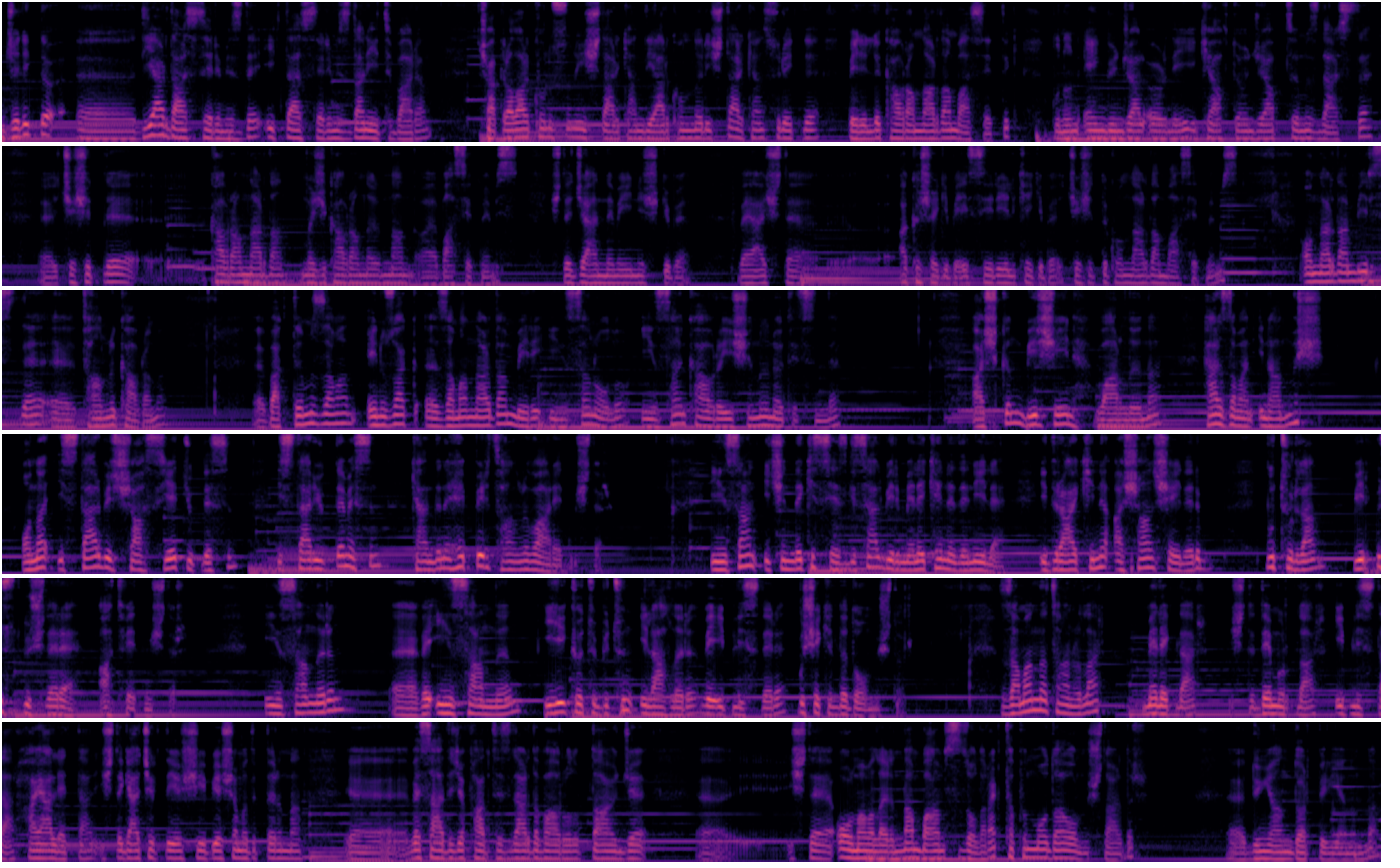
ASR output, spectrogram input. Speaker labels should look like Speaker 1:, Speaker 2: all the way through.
Speaker 1: Öncelikle e, diğer derslerimizde, ilk derslerimizden itibaren çakralar konusunu işlerken, diğer konuları işlerken sürekli belirli kavramlardan bahsettik. Bunun en güncel örneği iki hafta önce yaptığımız derste e, çeşitli e, kavramlardan, maji kavramlarından e, bahsetmemiz. İşte cehenneme iniş gibi veya işte e, akışa gibi, esiri ilke gibi çeşitli konulardan bahsetmemiz. Onlardan birisi de e, tanrı kavramı. E, baktığımız zaman en uzak e, zamanlardan beri insanoğlu insan kavrayışının ötesinde aşkın bir şeyin varlığına her zaman inanmış, ona ister bir şahsiyet yüklesin, ister yüklemesin kendine hep bir tanrı var etmiştir. İnsan içindeki sezgisel bir meleke nedeniyle idrakini aşan şeyleri bu türden bir üst güçlere atfetmiştir. İnsanların e, ve insanlığın iyi kötü bütün ilahları ve iblisleri bu şekilde doğmuştur. Zamanla tanrılar, melekler, işte demurtlar, iblisler, hayaletler, işte gerçekte yaşayıp yaşamadıklarından e, ve sadece fantezilerde var olup daha önce e, işte olmamalarından bağımsız olarak tapınma odağı olmuşlardır. E, dünyanın dört bir yanında.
